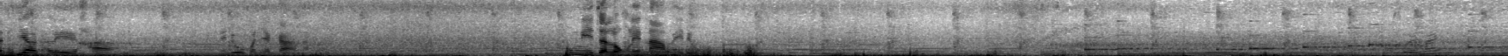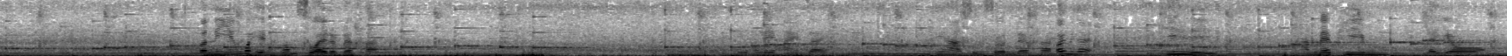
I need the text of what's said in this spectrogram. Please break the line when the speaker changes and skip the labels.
มาเที่ยวทะเลค่ะ ให้ดูบรรยากาศนะคะ พรุ่งนี้จะลงเล่นน้ำให้ดู สวยไหม ตอนนี้ยังไม่เห็นความสวยดอกเด้อค่ะดูทะเลหายใจ ที่หาดสุนสนเด้อค่ะ เอ้ยไม่ใช่ ที่หันแม่พิมพ์ ระยอง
